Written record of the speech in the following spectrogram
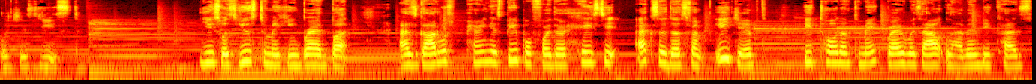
which is yeast. Yeast was used to making bread, but as God was preparing his people for their hasty exodus from Egypt, he told them to make bread without leaven because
